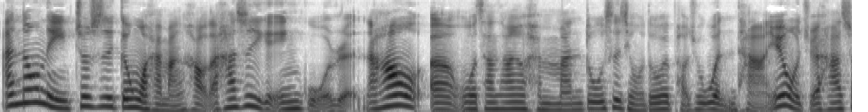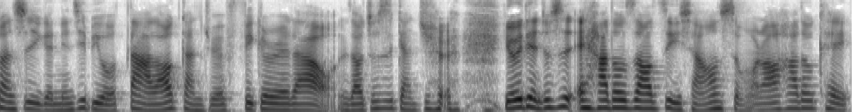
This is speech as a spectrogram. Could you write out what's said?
安东尼就是跟我还蛮好的，他是一个英国人。然后，呃，我常常有很蛮多事情，我都会跑去问他，因为我觉得他算是一个年纪比我大，然后感觉 figure it out，你知道，就是感觉有一点就是，哎，他都知道自己想要什么，然后他都可以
